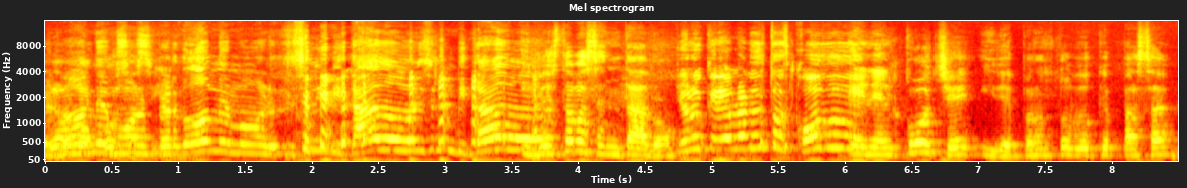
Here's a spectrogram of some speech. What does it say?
Era Perdón, mi amor, así. perdón, mi amor. Es el invitado, es el invitado. Y yo estaba sentado Yo no quería hablar de estas cosas. en el coche y de pronto veo que pasa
